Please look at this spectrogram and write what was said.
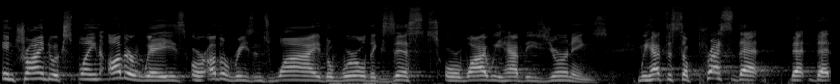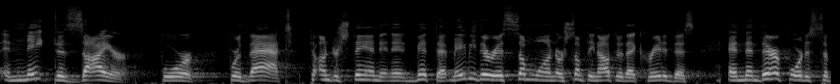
in trying to explain other ways or other reasons why the world exists or why we have these yearnings. We have to suppress that, that, that innate desire for, for that to understand and admit that maybe there is someone or something out there that created this and then therefore to, su-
